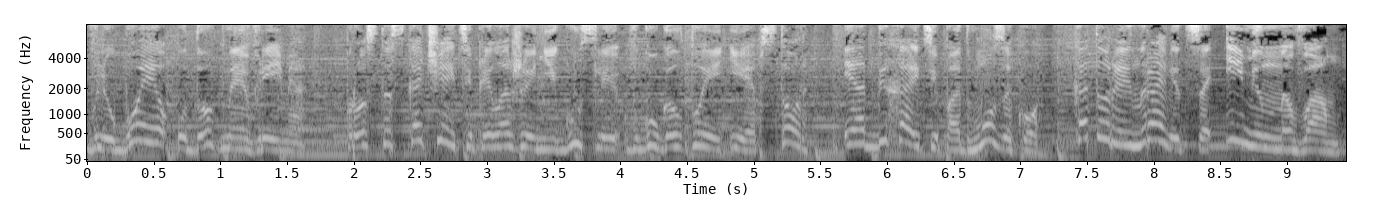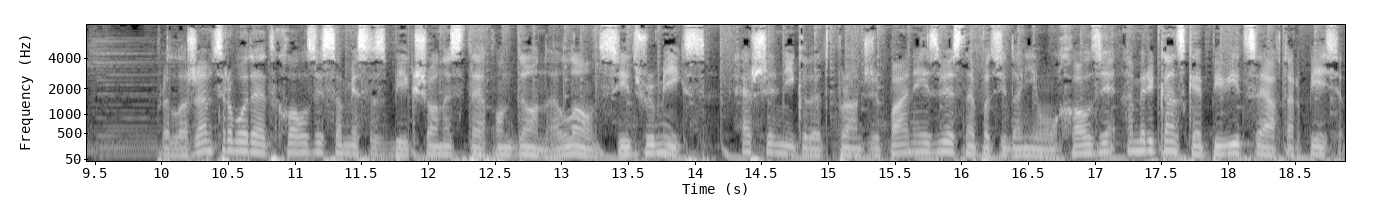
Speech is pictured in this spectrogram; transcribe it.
в любое удобное время. Просто скачайте приложение «Гусли» в Google Play и App Store и отдыхайте под музыку, которая нравится именно вам. Продолжаем с работой от Холзи совместно с Big Sean и Стефан Дон Alone Seed Remix. Эшли Николет Франджипани, известная под псевдонимом Холзи, американская певица и автор песен.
